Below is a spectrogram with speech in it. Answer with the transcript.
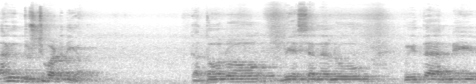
దానికి దృష్టి పడ్డది ఇక. గతంలో బిఎస్ఎన్ఎల్ మిగతా అన్ని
